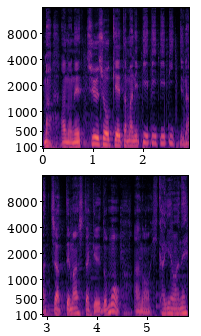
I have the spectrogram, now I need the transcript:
まあ、あの熱中症計たまにピーピーピーピーってなっちゃってましたけれども、あの日陰はね、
